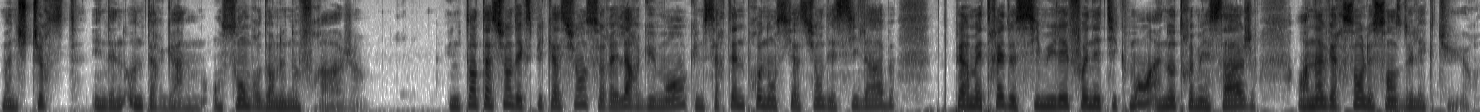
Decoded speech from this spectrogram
man stürzt in den Untergang. On sombre dans le naufrage. Une tentation d'explication serait l'argument qu'une certaine prononciation des syllabes permettrait de simuler phonétiquement un autre message en inversant le sens de lecture.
